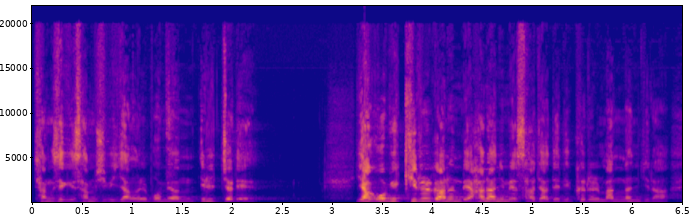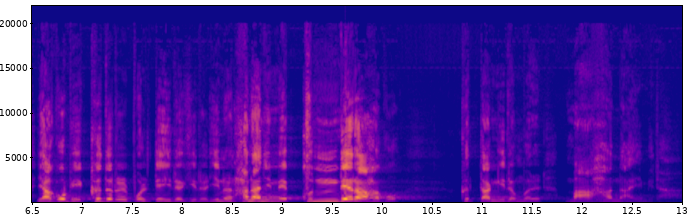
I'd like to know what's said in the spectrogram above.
창세기 32장을 보면 1절에 야곱이 길을 가는데 하나님의 사자들이 그를 만난지라 야곱이 그들을 볼 때 이르기를 이는 하나님의 군대라 하고 그 땅 이름을 마하나임이라.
